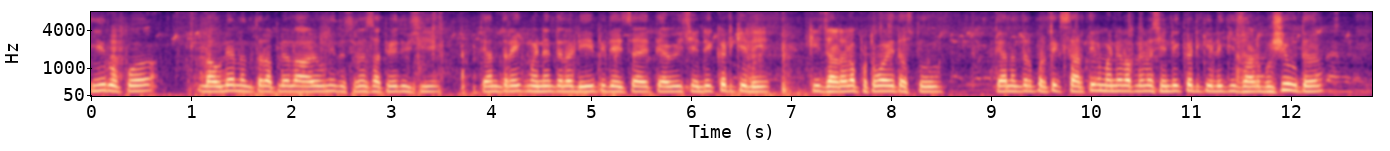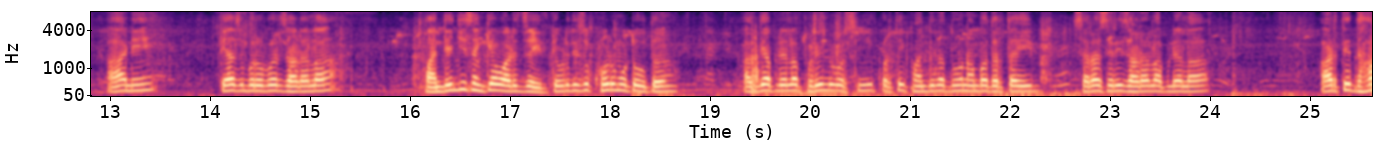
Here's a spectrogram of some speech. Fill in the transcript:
ही रोपं लावल्यानंतर आपल्याला आळवणी दुसऱ्या सातव्या दिवशी त्यानंतर एक महिन्यात त्याला डी ए पी द्यायचा आहे. त्यावेळी शेंडे कट केले की झाडाला फुटवा येत असतो. त्यानंतर प्रत्येक साडेतीन महिन्याला आपल्याला शेंडे कट केले की झाड भुशी होतं. आणि त्याचबरोबर झाडाला फांद्यांची संख्या वाढत जाईल तेवढं त्याचं खोड मोठं होतं. अगदी आपल्याला पुढील वर्षी प्रत्येक फांदीला दोन आंबा धरता येईल. सरासरी झाडाला आपल्याला आठ ते दहा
